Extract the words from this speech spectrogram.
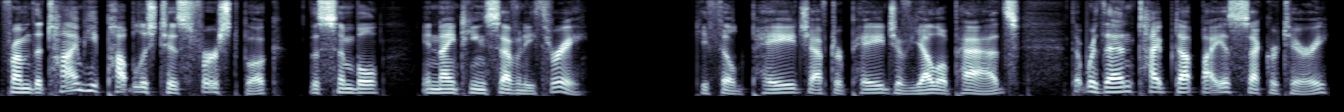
from the time he published his first book, The Symbol, in 1973. He filled page after page of yellow pads that were then typed up by his secretary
